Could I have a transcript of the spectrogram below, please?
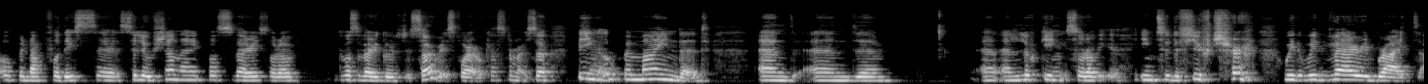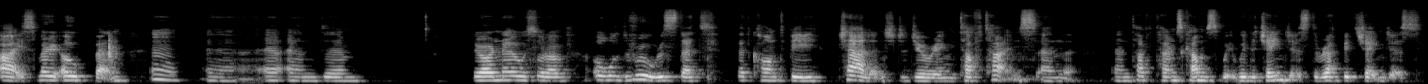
opened up for this uh, solution and it was very sort of it was a very good service for our customers. So being mm. open minded and and, um, and and looking sort of into the future with with very bright eyes, very open, mm. uh, and um, there are no sort of old rules that that can't be challenged during tough times and and tough times comes with, with the changes the rapid changes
